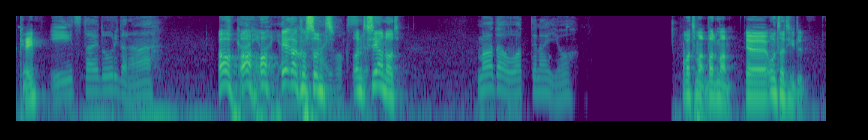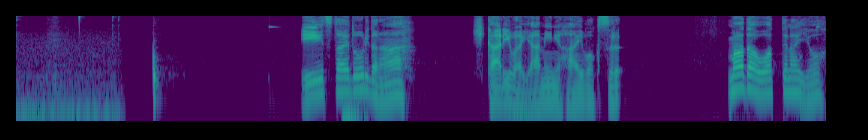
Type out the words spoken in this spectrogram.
Okay. 言い伝え通りだな。Oh, oh, oh, Erakus und, und Xehanort. まだ終わってないよ。Warte mal, warte mal. Äh, Untertitel. 言い伝え通りだな。光は闇に敗北する。まだ終わってないよ。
